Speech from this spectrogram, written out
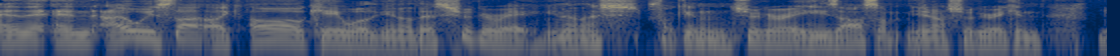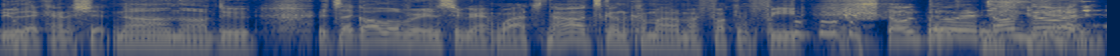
And and I always thought like, oh, okay, well, you know, that's Sugar Ray. You know, that's fucking Sugar Ray. He's awesome. You know, Sugar Ray can do that kind of shit. No, no, dude. It's like all over Instagram. Watch. Now it's gonna come out of my fucking feed. Don't do it. Don't do it.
